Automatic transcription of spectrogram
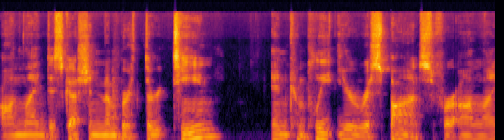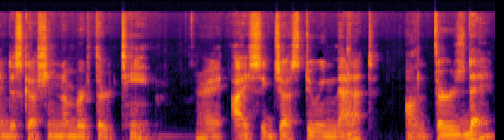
online discussion number 13 and complete your response for online discussion number 13. All right. I suggest doing that on Thursday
